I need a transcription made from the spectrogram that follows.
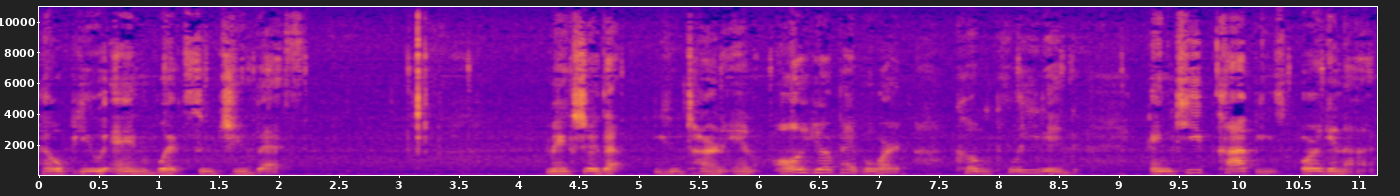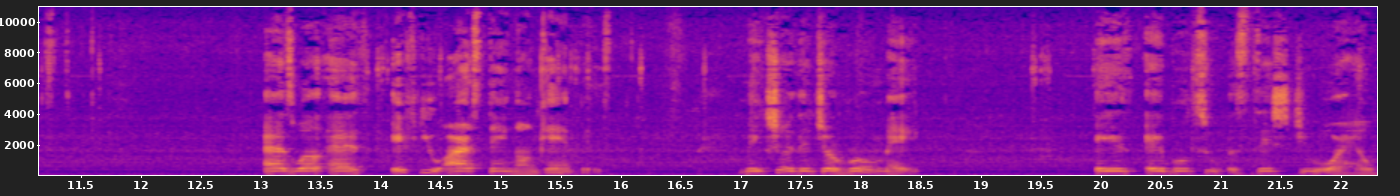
help you and what suits you best. Make sure that you turn in all your paperwork completed and keep copies organized. As well as if you are staying on campus, make sure that your roommate is able to assist you or help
